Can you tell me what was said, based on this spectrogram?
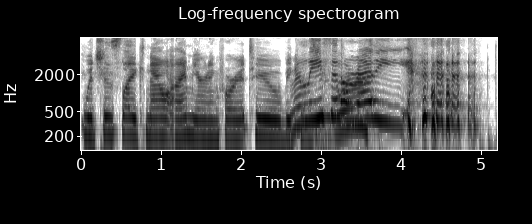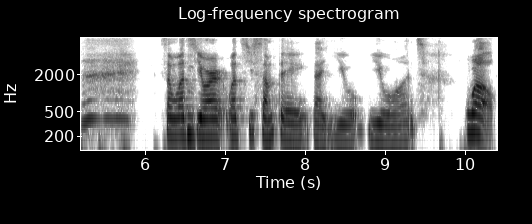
Which is like now I'm yearning for it too because Release it already. so what's your what's your something that you you want? Well,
